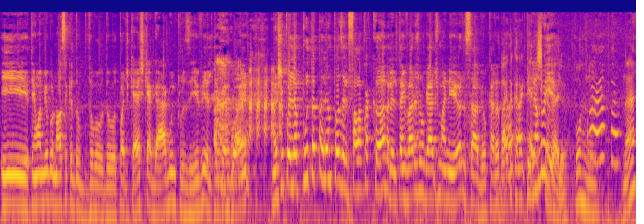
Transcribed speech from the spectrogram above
e tem um amigo nosso aqui do, do, do podcast, que é Gago, inclusive, ele tem vergonha. Mas, tipo, ele é puta talentoso, ele fala com a câmera, ele tá em vários lugares maneiros, sabe? O cara tá, Baita tá característica, querendo ir. velho. Porra, não, né?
